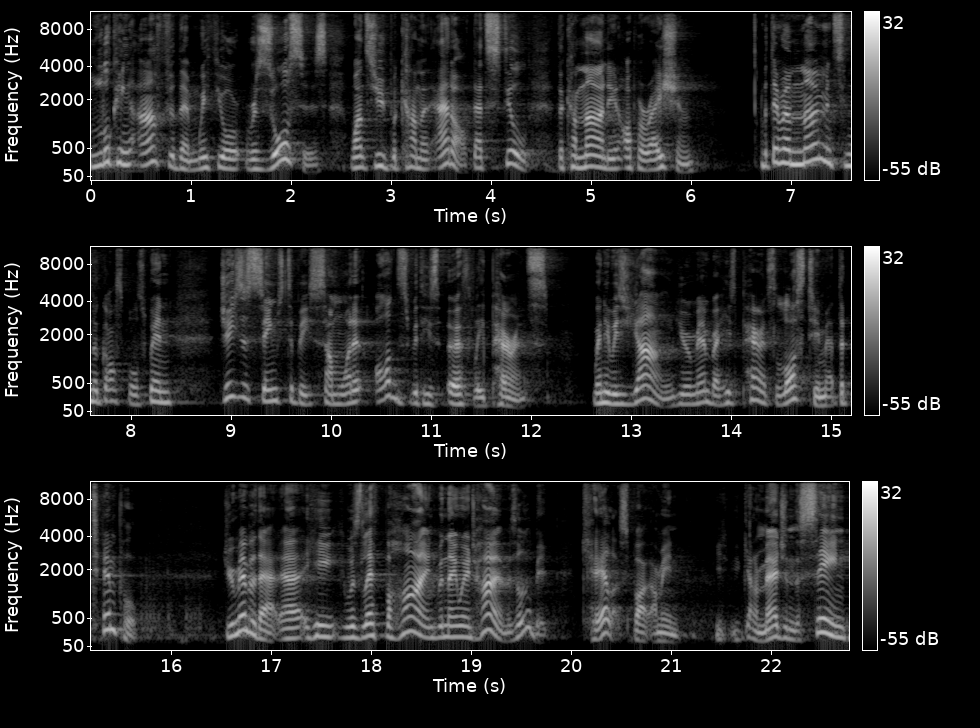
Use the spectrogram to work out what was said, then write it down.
looking after them with your resources once you've become an adult. That's still the command in operation. But there are moments in the Gospels when Jesus seems to be somewhat at odds with his earthly parents. When he was young, you remember his parents lost him at the temple. Do you remember that? Uh, he was left behind when they went home. It was a little bit careless, but I mean, you, you can imagine the scene.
